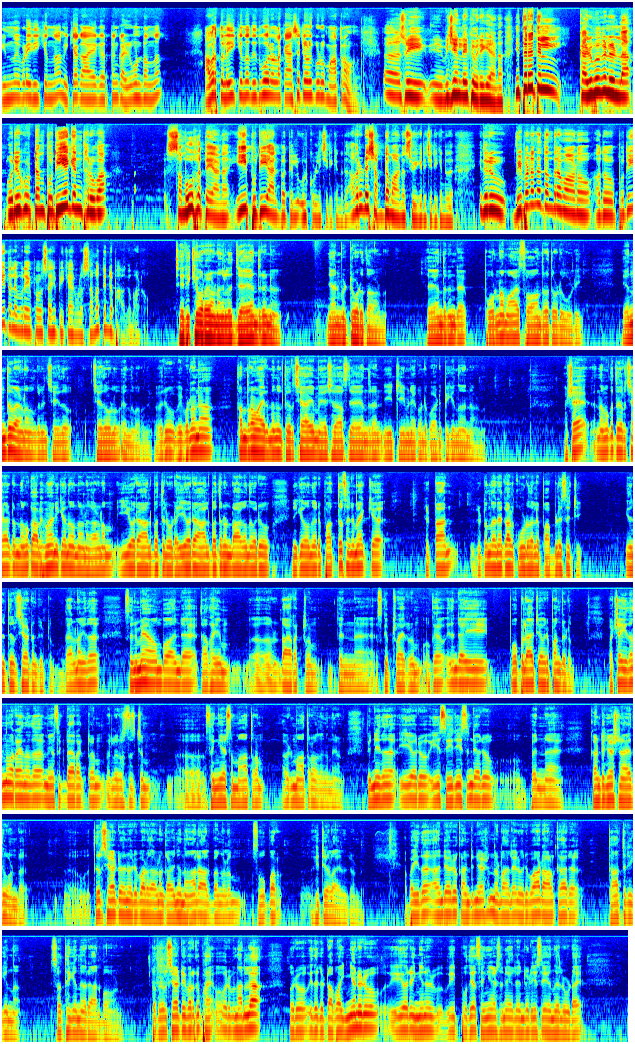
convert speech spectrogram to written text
ഇന്ന് ഇവിടെ ഇരിക്കുന്ന മിക്ക ഗായകർക്കും കഴിവുണ്ടെന്ന് അവർ തെളിയിക്കുന്നത് ഇതുപോലുള്ള കാസറ്റുകളിൽ കൂടി മാത്രമാണ്. ശ്രീ വിജയനിലേക്ക് വരികയാണ്. ഇത്തരത്തിൽ കഴിവുകളുള്ള ഒരു കൂട്ടം പുതിയ ഗന്ധർവ സമൂഹത്തെയാണ് ഈ പുതിയ ആൽബത്തിൽ ഉൾക്കൊള്ളിച്ചിരിക്കുന്നത്. അവരുടെ ശബ്ദമാണ് സ്വീകരിച്ചിരിക്കുന്നത്. ഇതൊരു വിപണന തന്ത്രമാണോ? അതോ പുതിയ തലമുറയെ പ്രോത്സാഹിപ്പിക്കാനുള്ള ശ്രമത്തിന്റെ ഭാഗമാണോ? ശരിക്കും പറയുകയാണെങ്കിൽ ജയേന്ദ്രന് ഞാൻ വിട്ടുകൊടുത്തതാണ്. ജയേന്ദ്രന്റെ പൂർണമായ സ്വാതന്ത്ര്യത്തോടു കൂടി എന്ത് വേണമെങ്കിലും ചെയ്തു ചെയ്തോളൂ എന്ന് പറഞ്ഞു. ഒരു വിപണന തന്ത്രമായിരുന്നെങ്കിൽ തീർച്ചയായും യേശുദാസ് ജയേന്ദ്രൻ ഈ ടീമിനെ കൊണ്ട് പാടിപ്പിക്കുന്നതന്നാണ് പക്ഷേ നമുക്ക് തീർച്ചയായിട്ടും നമുക്ക് അഭിമാനിക്കുന്ന ഒന്നാണ്. കാരണം ഈ ഒരു ആൽബത്തിലൂടെ ഈ ഒരു ആൽബത്തിനുണ്ടാകുന്ന ഒരു എനിക്ക് തോന്നുന്ന ഒരു പത്ത് സിനിമയ്ക്ക് കിട്ടാൻ കിട്ടുന്നതിനേക്കാൾ കൂടുതൽ പബ്ലിസിറ്റി ഇതിന് തീർച്ചയായിട്ടും കിട്ടും. കാരണം ഇത് സിനിമയാകുമ്പോൾ അതിന്റെ കഥയും ഡയറക്ടറും പിന്നെ സ്ക്രിപ്റ്റ് റൈറ്ററും ഒക്കെ ഇതിന്റെ ഈ പോപ്പുലാരിറ്റി അവർ പങ്കിടും. പക്ഷേ ഇതെന്ന് പറയുന്നത് മ്യൂസിക് ഡയറക്ടറും ലിറിസിസ്റ്റും സിംഗേഴ്സും മാത്രം അവർ മാത്രം ഒതുങ്ങുന്നതാണ് പിന്നെ ഇത് ഈ ഒരു ഈ സീരീസിന്റെ ഒരു പിന്നെ കണ്ടിന്യൂഷൻ ആയതുകൊണ്ട് തീർച്ചയായിട്ടും അതിന് ഒരുപാട് കാരണം. കഴിഞ്ഞ നാല് ആൽബങ്ങളും സൂപ്പർ ഹിറ്റുകളായിരുന്നിട്ടുണ്ട്. അപ്പോൾ ഇത് അതിന്റെ ഒരു കണ്ടിന്യൂഷൻ എന്നുള്ള നിലയിൽ ഒരുപാട് ആൾക്കാർ കാത്തിരിക്കുന്ന ശ്രദ്ധിക്കുന്ന ഒരു ആൽബമാണ്. അപ്പോൾ തീർച്ചയായിട്ടും ഇവർക്ക് ഒരു നല്ല ഒരു ഇത് കിട്ടും. അപ്പോൾ ഇങ്ങനൊരു ഈ ഒരു ഇങ്ങനൊരു ഈ പുതിയ സിംഗേഴ്സിനെ ഇൻട്രൊഡ്യൂസ് ചെയ്യുന്നതിലൂടെ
